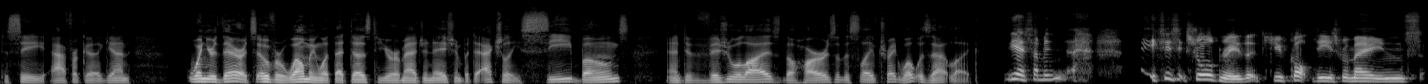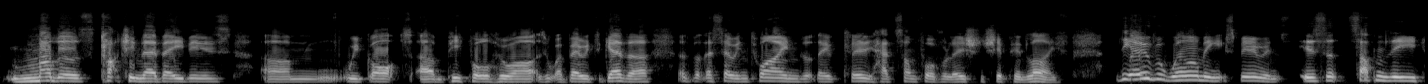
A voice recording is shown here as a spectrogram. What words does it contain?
to see Africa again. When you're there, it's overwhelming what that does to your imagination, but to actually see bones and to visualize the horrors of the slave trade, what was that like? Yes, I mean, it is extraordinary that you've got these remains, mothers clutching their babies. Um, we've got um, people who are, as it were, buried together, uh, but they're so entwined that they've clearly had some form of relationship in life. The overwhelming experience is that suddenly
